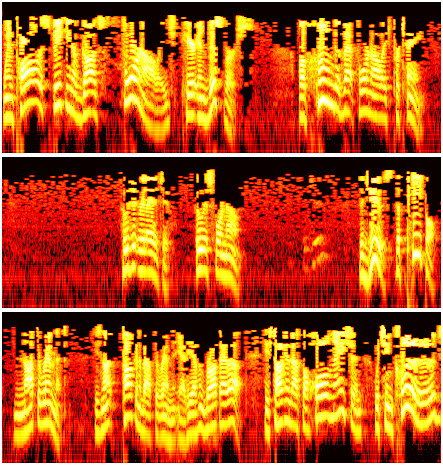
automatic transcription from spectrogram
when Paul is speaking of God's foreknowledge here in this verse, of whom does that foreknowledge pertain? Who's it related to? Who is foreknown? The Jews? The Jews, the people, not the remnant. He's not talking about the remnant yet. He hasn't brought that up. He's talking about the whole nation, which includes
